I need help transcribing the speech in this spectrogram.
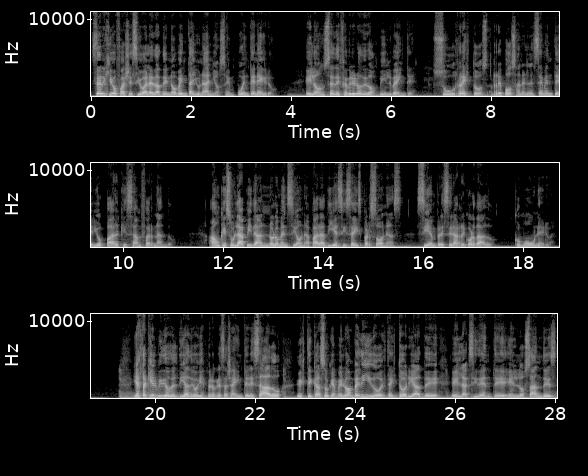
Sergio falleció a la edad de 91 años en Puente Negro, el 11 de febrero de 2020. Sus restos reposan en el cementerio Parque San Fernando. Aunque su lápida no lo menciona para 16 personas, siempre será recordado como un héroe. Y hasta aquí el video del día de hoy, espero que les haya interesado este caso que me lo han pedido, esta historia de el accidente en los Andes.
